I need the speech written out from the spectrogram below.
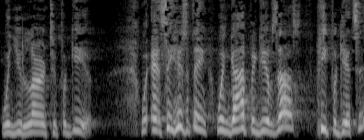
when you learn to forgive. And see, here's the thing. When God forgives us, He forgets it.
